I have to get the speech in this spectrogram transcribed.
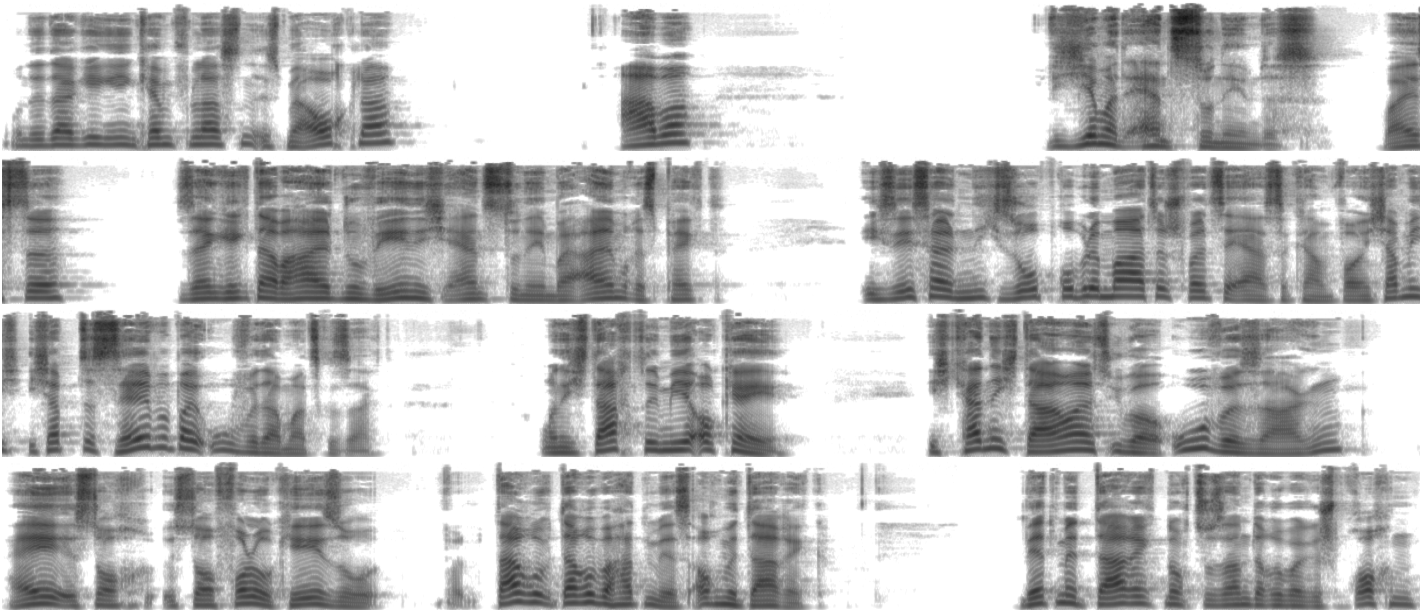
und da gegen ihn kämpfen lassen, ist mir auch klar. Aber wie jemand ernstzunehmendes, weißt du? Sein Gegner war halt nur wenig ernst zu nehmen, bei allem Respekt. Ich sehe es halt nicht so problematisch, weil es der erste Kampf war. Und ich habe mich, dasselbe bei Uwe damals gesagt. Und ich dachte mir, okay, ich kann nicht damals über Uwe sagen, hey, ist doch, ist doch voll okay so. Darüber, darüber hatten wir es, auch mit Darek. Wir hatten mit Darek noch zusammen darüber gesprochen,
